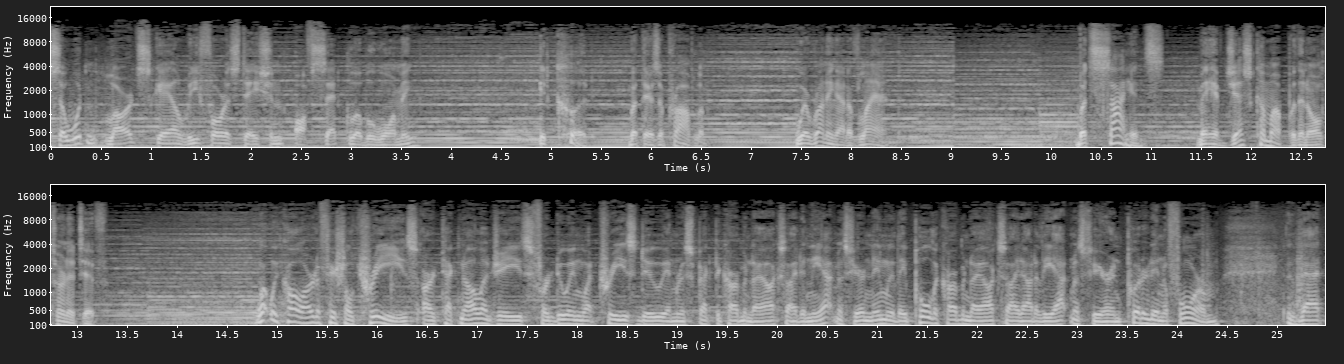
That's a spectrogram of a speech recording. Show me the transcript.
So wouldn't large-scale reforestation offset global warming? It could, but there's a problem. We're running out of land. But science may have just come up with an alternative. What we call artificial trees are technologies for doing what trees do in respect to carbon dioxide in the atmosphere. Namely, they pull the carbon dioxide out of the atmosphere and put it in a form that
